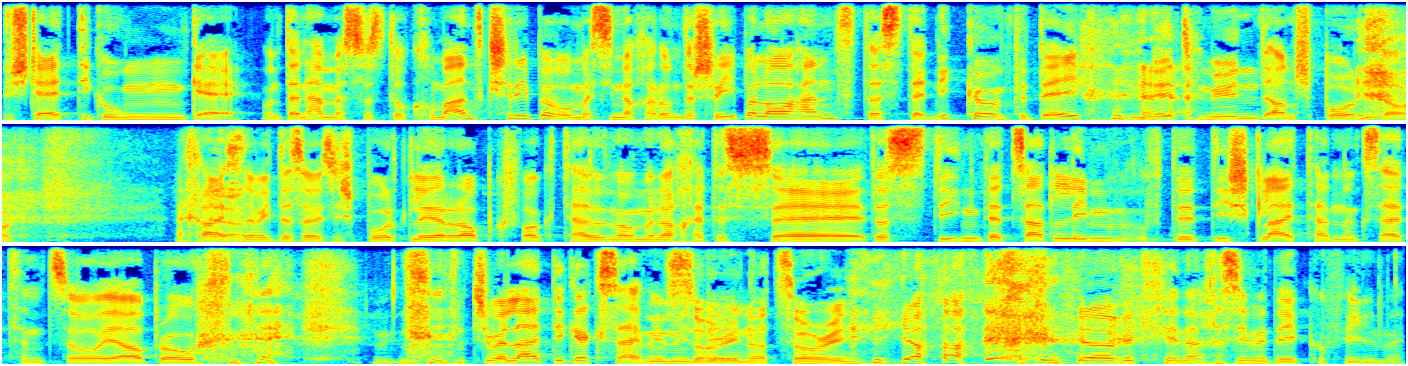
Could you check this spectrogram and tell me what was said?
Bestätigung geben? Und dann haben wir so ein Dokument geschrieben, wo wir sie nachher unterschrieben lassen haben, dass der Nico und der Dave nicht müssen an den Sporttag. Ich weiss Ja. noch, wie das unser Sportlehrer abgefuckt hat, wo wir nachher das, äh, das Ding, den Zettel ihm auf den Tisch gelegt haben und gesagt haben, so, ja, Bro, die Schulleitung hat gesagt, wir müssen Sorry, nicht. not sorry. ja, ja, wirklich, nachher sind wir dort filmen.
